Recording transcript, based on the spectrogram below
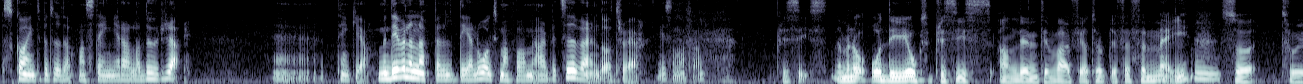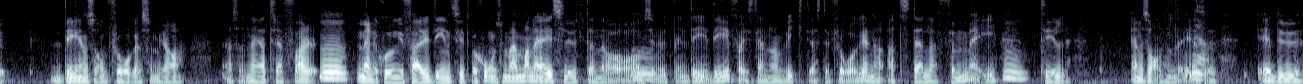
ska inte betyda att man stänger alla dörrar. Eh, tänker jag. Men det är väl en öppen dialog som man får ha med arbetsgivaren då tror jag i sådana fall. Precis. Mm. men, och, och, det är också precis anledningen till varför jag tar upp det. För för mig mm. så tror det är en sån fråga som jag, alltså när jag träffar Mm. människor ungefär i din situation, som man är i slutet av Mm. sin utbildning, det, det är faktiskt en av de viktigaste frågorna att ställa för mig Mm. till en sån som dig. Ja. Alltså, är du,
